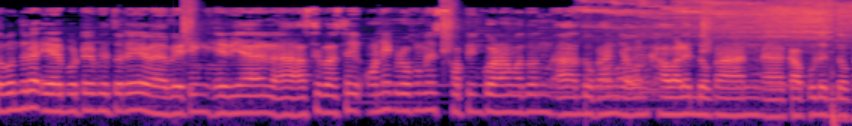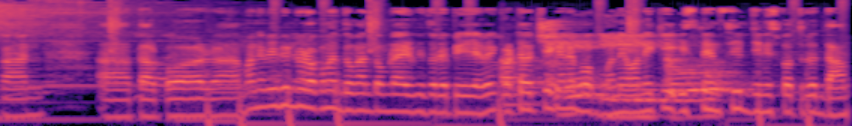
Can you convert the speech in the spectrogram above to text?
তো বন্ধুরা এয়ারপোর্টের ভেতরে ওয়েটিং এরিয়ার আশেপাশে অনেক রকমের শপিং করার মতন দোকান, যেমন খাবারের দোকান কাপড়ের দোকান তারপর মানে বিভিন্ন রকমের দোকান তোমরা এর ভিতরে পেয়ে যাবে। কথা হচ্ছে এখানে মানে অনেকই এক্সপেন্সিভ জিনিসপত্রের দাম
